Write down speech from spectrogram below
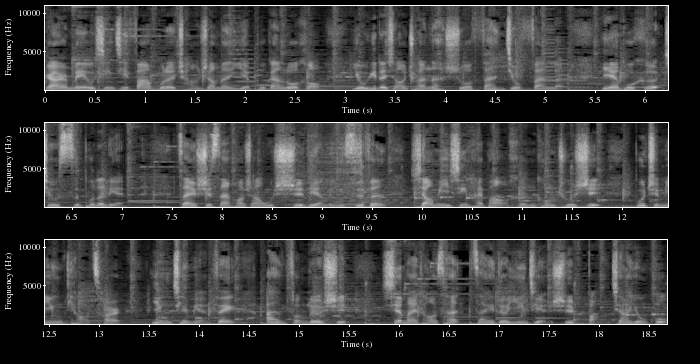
然而，没有新机发布的厂商们也不甘落后，友谊的小船呢，说翻就翻了，一言不合就撕破了脸。在十三号上午十点零四分，小米新海报横空出世，不指名挑刺儿，硬件免费，暗讽乐视，先买套餐再得硬件是绑架用户。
